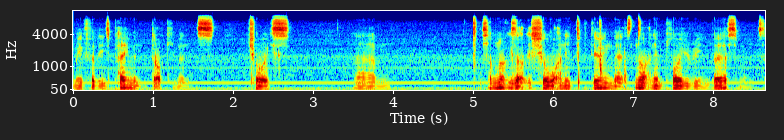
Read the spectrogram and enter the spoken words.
me for these payment documents choice. Um, so I'm not exactly sure what I need to be doing there. It's not an employee reimbursement.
